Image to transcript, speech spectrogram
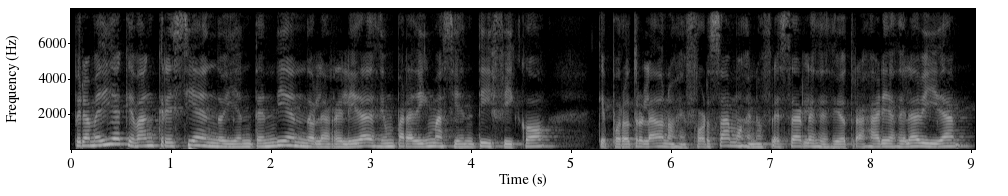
Pero a medida que van creciendo y entendiendo la realidad desde un paradigma científico, que por otro lado nos esforzamos en ofrecerles desde otras áreas de la vida,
